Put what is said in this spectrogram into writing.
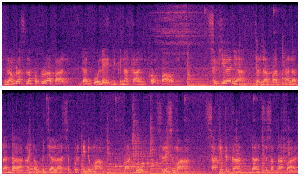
1988 dan boleh dikenakan kompaun. Sekiranya terdapat tanda-tanda atau gejala seperti demam, batuk, selesema, sakit tekak dan sesak nafas,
